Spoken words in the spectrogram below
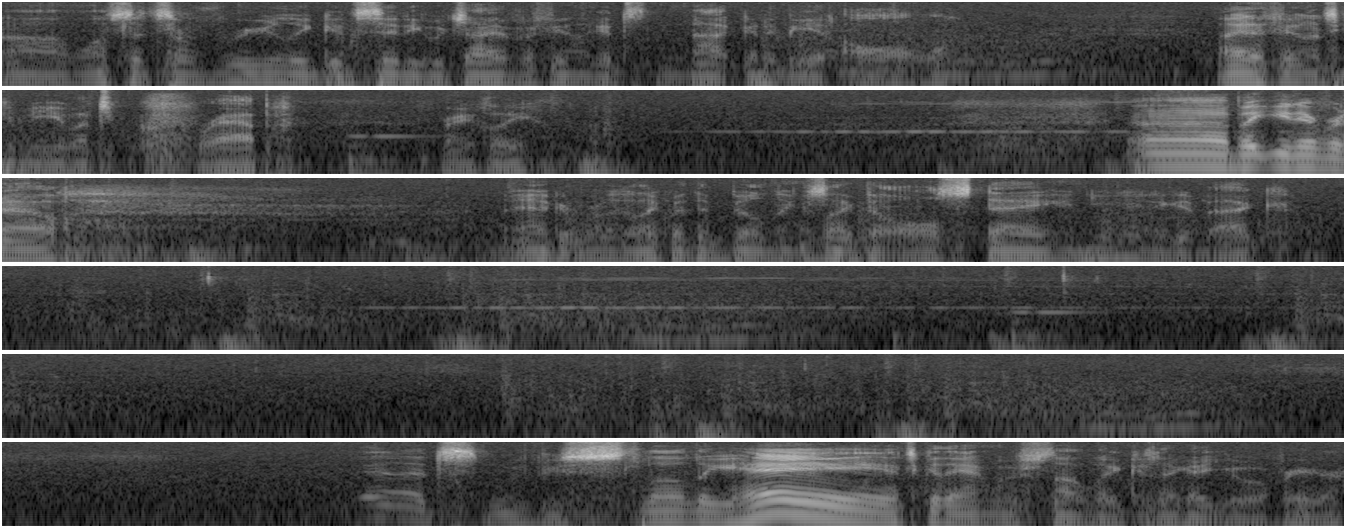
Uh, once it's a really good city, which I have a feeling it's not going to be at all. I have a feeling it's going to be a bunch of crap, frankly. Uh, but you never know. I don't really like what the buildings like They'll all stay, and you need to get back. Let's move you slowly. Hey, it's good that I move slowly because I got you over here.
